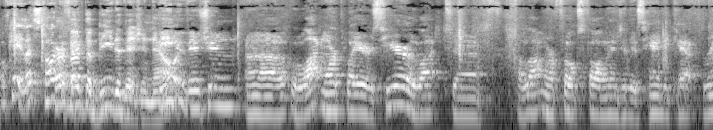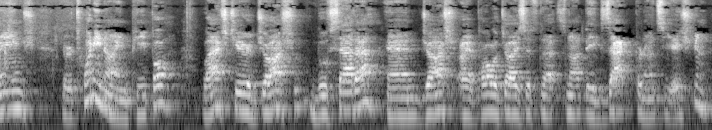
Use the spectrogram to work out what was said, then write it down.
Okay, let's talk Perfect. about the B division now. B division, uh, a lot more players here. A lot, uh, a lot more folks fall into this handicap range. There are 29 people. Last year, Josh Busada and Josh. I apologize if that's not the exact pronunciation,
